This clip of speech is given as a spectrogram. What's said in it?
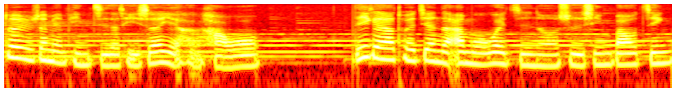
对于睡眠品质的提升也很好哦。第一个要推荐的按摩位置呢，是心包经。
